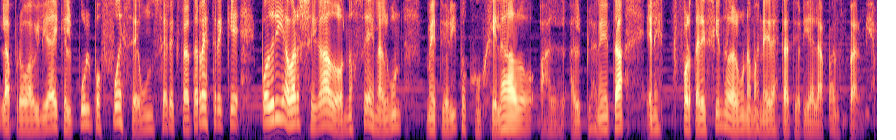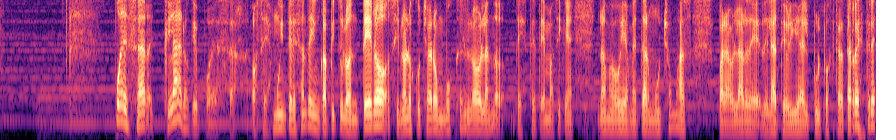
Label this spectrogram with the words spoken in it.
la probabilidad de que el pulpo fuese un ser extraterrestre que podría haber llegado, no sé, en algún meteorito congelado al, al planeta, en, fortaleciendo de alguna manera esta teoría de la panspermia. Puede ser, claro que puede ser. O sea, es muy interesante. Hay un capítulo entero. Si no lo escucharon, búsquenlo hablando de este tema. Así que no me voy a meter mucho más para hablar de, la teoría del pulpo extraterrestre.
